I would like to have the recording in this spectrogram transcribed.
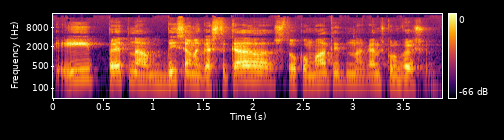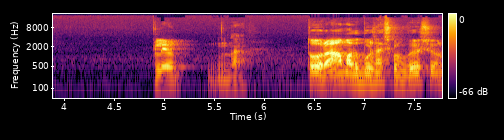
ή πρέπει να μπεις αναγκαστικά στο κομμάτι να κάνεις conversion. Πλέον. Ναι. Τώρα, άμα δεν μπορείς να έχεις conversion,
